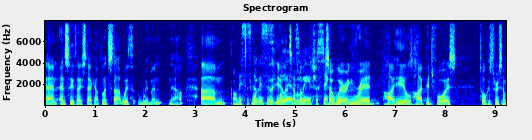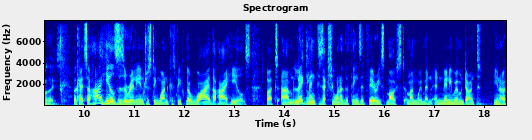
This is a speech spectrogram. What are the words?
and, and see if they stack up. Let's start with women now. Um, Oh, this is good. This is- yeah, well, let's have this a will be look. interesting. So wearing red, high heels, high pitched voice, Talk us through some of these. Okay, so high heels is a really interesting one because people go, why the high heels? But um, leg length is actually one of the things that varies most among women, and many women don't, you know,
